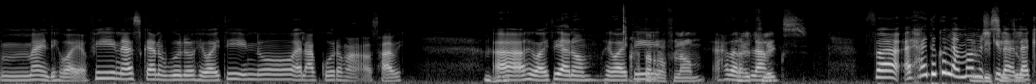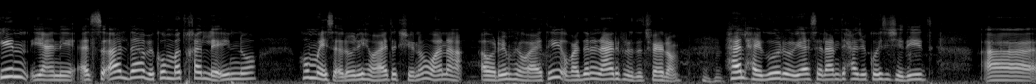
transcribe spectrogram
ما عندي هواية. في ناس كانوا بيقولوا هوايتي إنه ألعب كورة مع أصحابي. آه هوايتي النوم هوايتي أحضر أفلام أحضر أفلام. نتفليكس. فالحاجة دي كلها ما مشكلة. لكن يعني السؤال ده بيكون مدخل لإنه هم يسألوني هوايتك شنو وأنا أوريهم هوايتي وبعدين أنا أعرف ردة فعلهم. هل حيقولوا يا سلام دي حاجة كويسة شديد آه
